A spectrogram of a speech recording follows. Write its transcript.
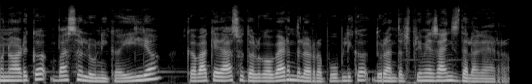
Menorca va ser l'única illa que va quedar sota el govern de la República durant els primers anys de la guerra.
